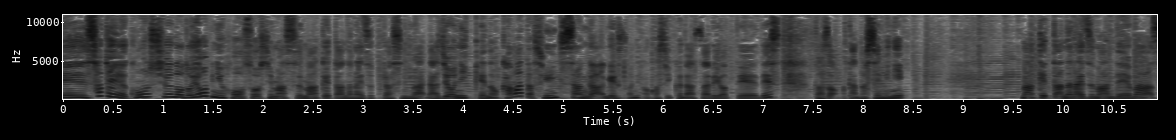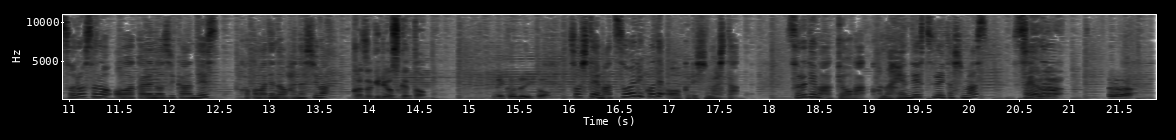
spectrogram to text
えー、さて今週の土曜日に放送しますマーケットアナライズプラスにはラジオ日経の川田真一さんがゲストにお越しくださる予定です。どうぞお楽しみに。マーケットアナライズマンデーはそろそろお別れの時間です。ここまでのお話は？岡崎亮介と。そして松尾恵里子でお送りしました。それでは今日はこの辺で失礼いたします。さようなら。さよなら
